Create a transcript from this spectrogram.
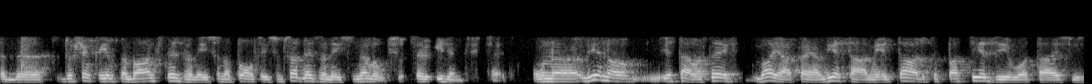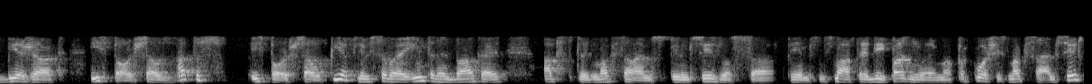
tad uh, droši vien, ka jums no bankas nezvanīs un no policijas jums arī nezvanīs un nelūgs sevi identificēt. Un uh, viena no, ja tā var teikt, vajākajām vietām ir tāda, ka pats iedzīvotājs visbiežāk izpauž savus datus, izpauž savu piekļuvi savai internetbankai, apstiprina maksājumus pirms izlasa, piemēram, Smart ID paziņojumā, par ko šis maksājums ir,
